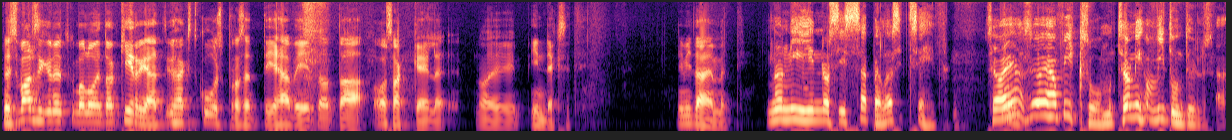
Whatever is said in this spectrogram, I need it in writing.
No siis varsinkin nyt, kun mä luin tuon kirjan, että 96 prosenttia hävii tota, osakkeille noi indeksit. Niin mitä hemmetti? no niin, no siis sä pelasit safe. Se on, ihan, se on ihan fiksua, mutta se on ihan vitun tylsää.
